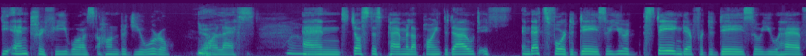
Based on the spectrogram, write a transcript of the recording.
The entry fee was hundred euro, Yeah. more or less. And just as Pamela pointed out, if and that's for the day, so you're staying there for the day, so you have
